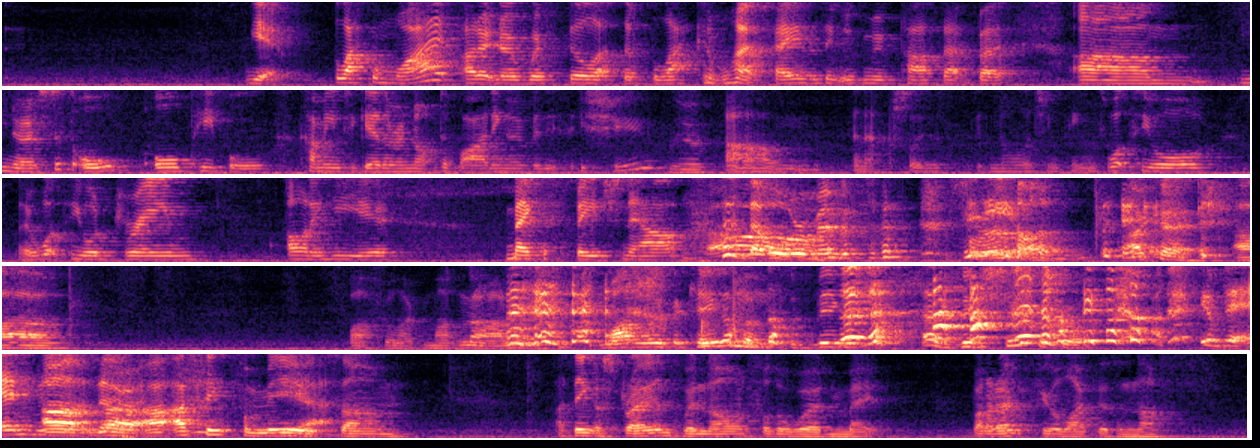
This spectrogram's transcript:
yeah, black and white. I don't know. We're still at the black and white phase. I think we've moved past that, but um, you know, it's just all all people coming together and not dividing over this issue, Yeah. um, and actually just acknowledging things. What's your though? What's your dream? I want to hear. you Make a speech now that we'll Oh. remember for, for eons. okay. Um, I feel like Martin, no, I Martin Luther King. That's a that's a big that's a big shoes to fill. you have to end with Uh, no, I, I think for me Yeah. it's um, I think Australians we're known for the word mate, but I don't feel like there's enough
